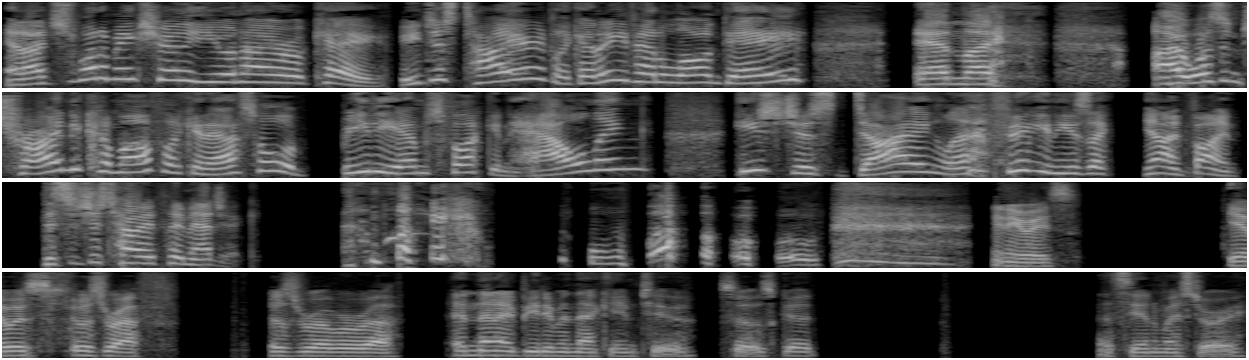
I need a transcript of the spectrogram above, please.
and I just want to make sure that you and I are okay. Are you just tired? Like, I know you've had a long day, and like." I wasn't trying to come off like an asshole. BDM's fucking howling. He's just dying laughing, and he's like, "Yeah, I'm fine. This is just how I play Magic." I'm like, "Whoa." Anyways, it was it was rough. It was real, real rough. And then I beat him in that game too, so it was good. That's the end of my story.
